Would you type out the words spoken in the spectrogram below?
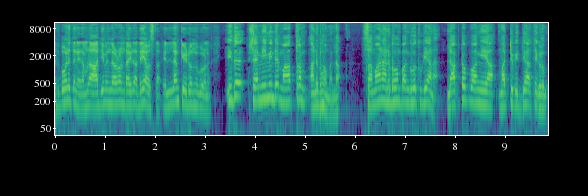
അതുപോലെ തന്നെ നമ്മൾ ആദ്യം എന്താണോ ഉണ്ടായിരുന്നത് അതേ അവസ്ഥ എല്ലാം കേടുവന്നു പോവാണ്. ഇത് ഷമീമിന്റെ മാത്രം അനുഭവമല്ല. സമാന അനുഭവം പങ്കുവെക്കുകയാണ്. ലാപ്ടോപ്പ് വാങ്ങിയ മറ്റു വിദ്യാർത്ഥികളും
